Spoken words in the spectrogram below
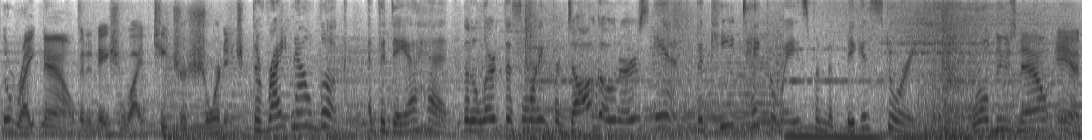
the right now. Been a nationwide teacher shortage. The right now look at the day ahead. An alert this morning for dog owners and the key takeaways from the biggest stories. World News Now and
